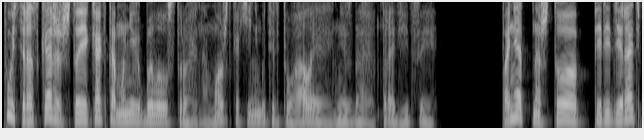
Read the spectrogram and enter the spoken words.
Пусть расскажет, что и как там у них было устроено. Может, какие-нибудь ритуалы, не знаю, традиции. Понятно, что передирать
